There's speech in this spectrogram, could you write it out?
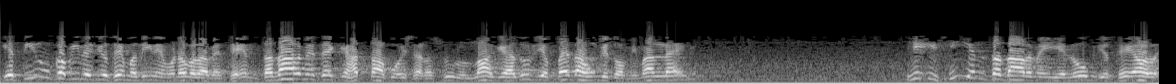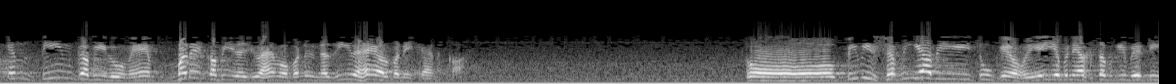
یہ تینوں قبیلے جو تھے مدینہ منورہ میں تھے، انتظار میں تھے کہ حتیٰ وہ ایسا رسول اللہ کے حضور جب پیدا ہوں گے تو ہم ایمان لائیں گے۔ یہ اسی انتظار میں یہ لوگ جو تھے اور ان تین قبیلوں میں بڑے قبیلے جو ہیں وہ بنی نذیر ہے اور بنی کا تو بی بی صفیہ بھی چونکہ ہوئی یہ اپنے اختب کی بیٹی،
